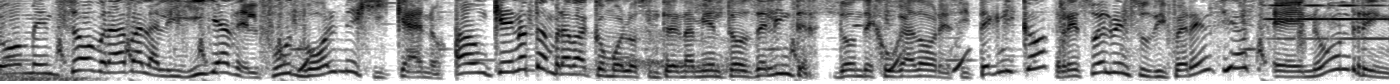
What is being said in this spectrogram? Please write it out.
Comenzó brava la liguilla del fútbol mexicano, aunque no tan brava como los entrenamientos del Inter, donde jugadores y técnico resuelven sus diferencias en un ring.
